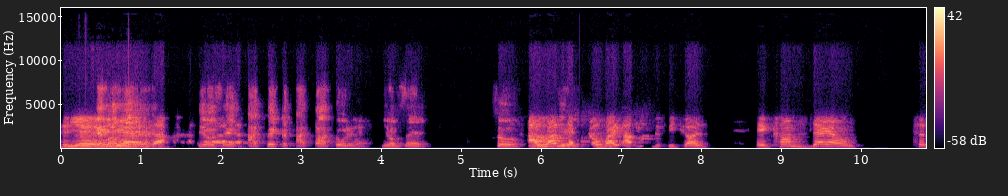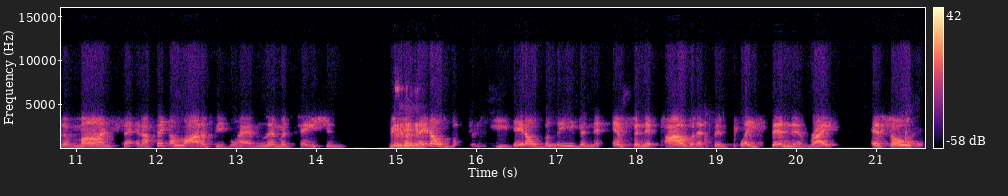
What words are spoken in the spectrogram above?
yeah, in my yeah. mind. You know what I'm saying? I think I, I thought of that. You know what I'm saying? So I love yeah. that though, right? I love it because it comes down to the mindset. And I think a lot of people have limitations because mm-hmm. they don't believe, they don't believe in the infinite power that's been placed in them, right? And so.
